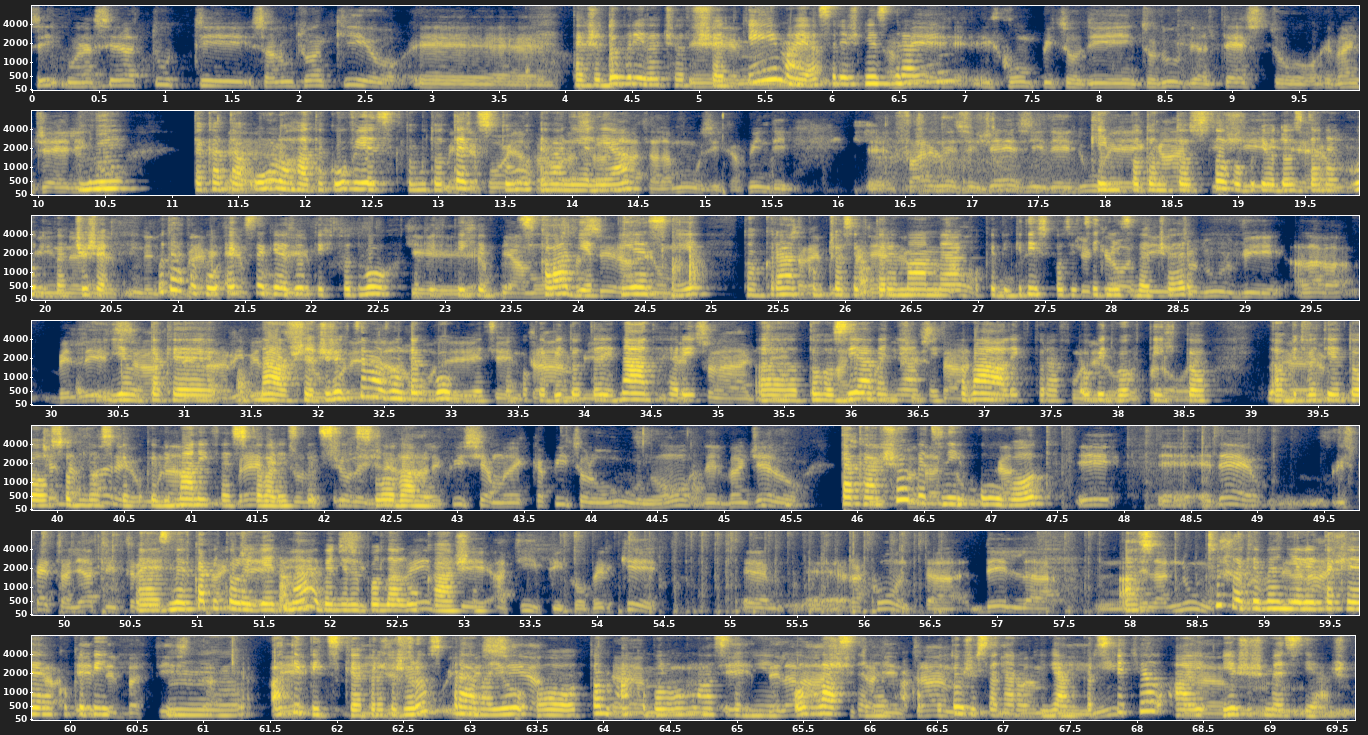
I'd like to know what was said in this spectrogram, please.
Sì, buonasera a tutti, saluto anch'io. E, Takže dobrý večer všetkým a ja srdečne zdravím. il compito di introdurvi al testo evangelico. Mne taká tá úloha, tak uviesť k tomuto textu Evanielia, kým potom to slovo bude odozdané v hudbe. Čiže bude takú exegézu týchto dvoch takých tých skladieb, piesní, tom krátkom čase, ktoré máme ako keby k dispozícii dnes večer, je také náročné. Čiže chcem vás len tak vôbiecť, ako keby do tej nádhery uh, toho zjavenia, tej chvály, ktorá v obidvoch týchto obidve tieto osobnosti ako keby manifestovali slovami. Taká všeobecný úvod sme v kapitole 1 Evangelium podľa Lukáša. A sú to také Evangelie také ako keby atypické, pretože rozprávajú o tom, ako bolo ohlásenie, ohlásené, ako to, že sa narodí Jan Krstiteľ a Ježiš Mesiáš.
